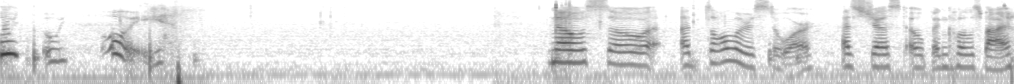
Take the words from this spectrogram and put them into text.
Oi, oi, oi. No, so a dollar store has just opened close by.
